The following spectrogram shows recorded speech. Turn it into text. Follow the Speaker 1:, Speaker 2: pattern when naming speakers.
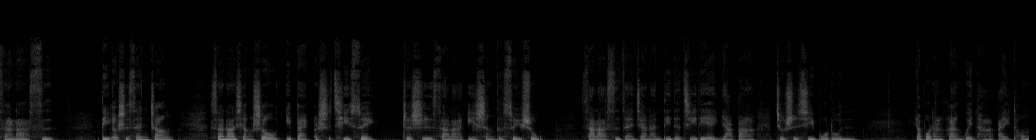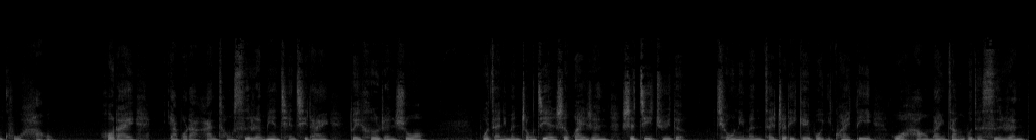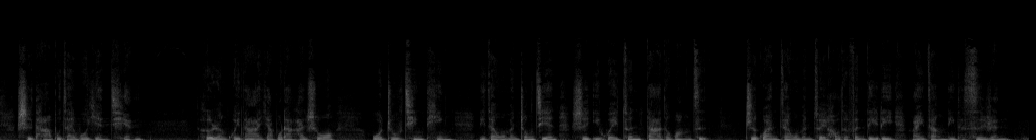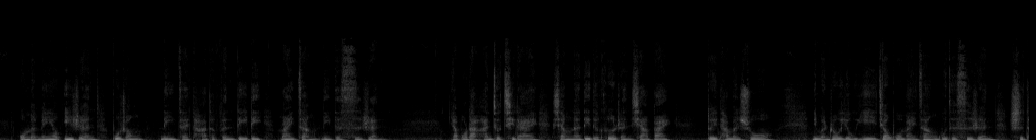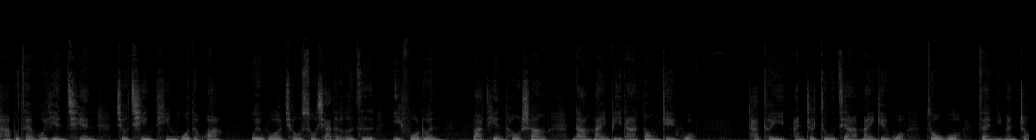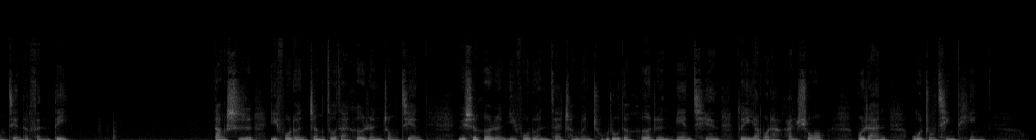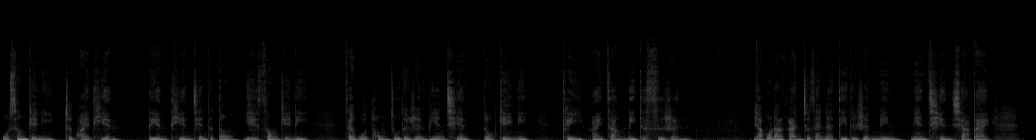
Speaker 1: 萨拉死，第二十三章。萨拉享受一百二十七岁，这是萨拉一生的岁数。萨拉死在迦南地的基列亚巴，就是希伯伦。亚伯拉罕为他哀痛哭嚎。后来，亚伯拉罕从死人面前起来，对赫人说：“我在你们中间是外人，是寄居的。求你们在这里给我一块地。”我好埋葬我的死人，使他不在我眼前。赫人回答亚伯拉罕说：“我主，请听，你在我们中间是一位尊大的王子，只管在我们最好的坟地里埋葬你的死人。我们没有一人不容你在他的坟地里埋葬你的死人。”亚伯拉罕就起来向那地的客人下拜，对他们说。你们若有意叫我埋葬我的死人，使他不在我眼前，就请听我的话，为我求所辖的儿子以佛伦，把田头上那麦比拉洞给我，他可以按着足价卖给我，做我在你们中间的坟地。当时以佛伦正坐在赫人中间。于是赫人以弗伦在城门出入的赫人面前对亚伯拉罕说：“不然，我主请听，我送给你这块田，连田间的洞也送给你，在我同族的人面前都给你，可以埋葬你的死人。”亚伯拉罕就在那地的人民面前下拜，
